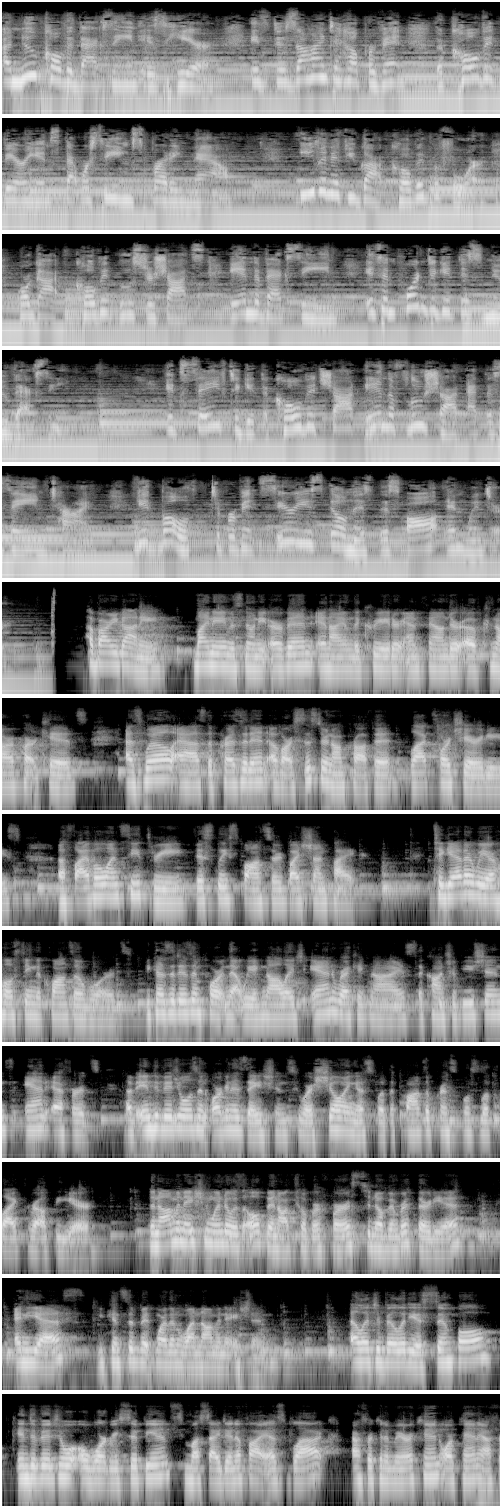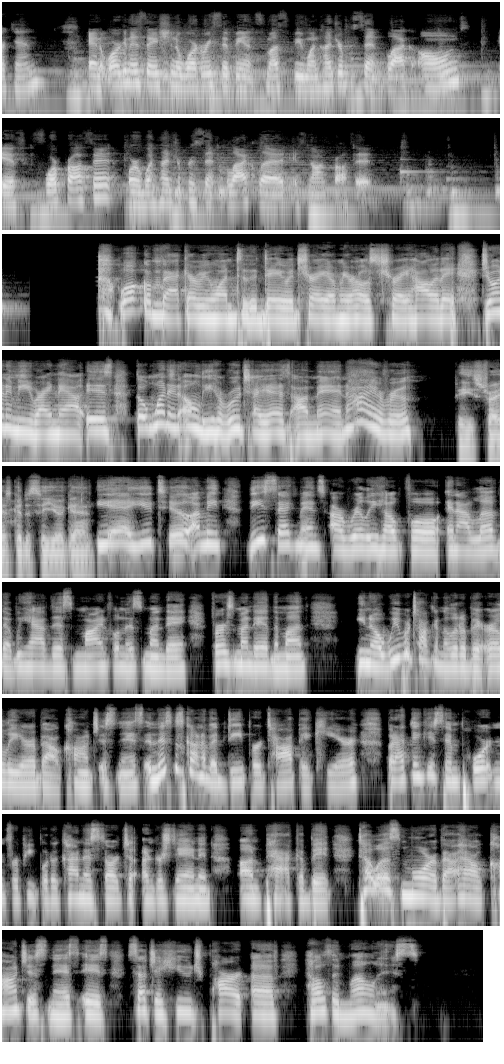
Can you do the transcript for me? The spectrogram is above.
A new COVID vaccine is here. It's designed to help prevent the COVID variants that we're seeing spreading now even if you got COVID before or got COVID booster shots and the vaccine, it's important to get this new vaccine. It's safe to get the COVID shot and the flu shot at the same time. Get both to prevent serious illness this fall and winter. Habari Gani. My name is Noni Irvin, and I am the creator and founder of Kanara Park Kids as well as the president of our sister nonprofit, Black for Charities, a 501c3 fiscally sponsored by Shunpike. Together, we are hosting the Kwanzaa Awards because it is important that we acknowledge and recognize the contributions and efforts of individuals and organizations who are showing us what the Kwanzaa principles look like throughout the year. The nomination window is open October 1st to November 30th. And yes, you can submit more than one nomination. Eligibility is simple Individual award recipients must identify as Black, African American, or Pan African, and organization award recipients must be 100% Black owned if for profit or 100% Black led if nonprofit. Welcome back, everyone, to the day with Trae. I'm your host, Trae Holiday. Joining me right now is the one and only Heru Chayez Amen. Hi, Heru. Peace, Trae. It's good to see you again. Yeah, you too. I mean, these segments are really helpful. And I love that we have this Mindfulness Monday, first Monday of the month. You know, we were talking a little bit earlier about consciousness, and this is kind of a deeper topic here, but I think it's important for people to kind of start to understand and unpack a bit. Tell us more about how consciousness is such a huge part of health and wellness.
